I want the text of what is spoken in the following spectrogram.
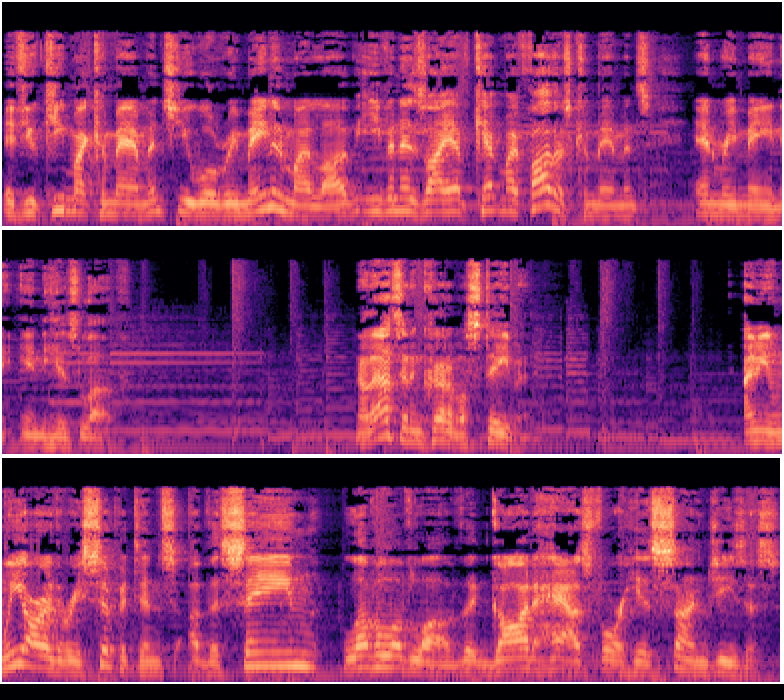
If you keep my commandments, you will remain in my love, even as I have kept my Father's commandments and remain in his love. Now that's an incredible statement. I mean, we are the recipients of the same level of love that God has for his son, Jesus.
